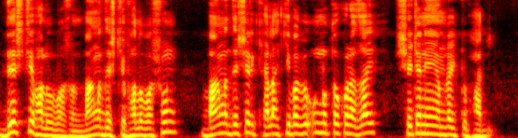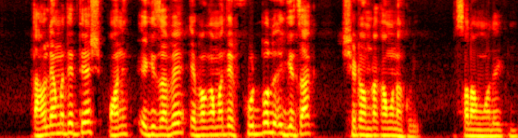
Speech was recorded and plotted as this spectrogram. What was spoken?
দেশকে ভালোবাসুন, বাংলাদেশকে ভালোবাসুন, বাংলাদেশের খেলা কীভাবে উন্নত করা যায়, সেটা নিয়ে আমরা একটু ভাবি। তাহলে আমাদের দেশ অনেক এগিয়ে যাবে এবং আমাদের ফুটবল এগিয়ে যাক সেটা আমরা কামনা করি। আসসালামু আলাইকুম।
